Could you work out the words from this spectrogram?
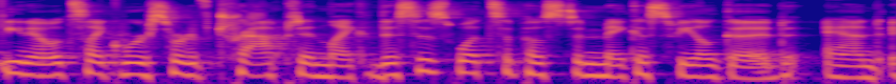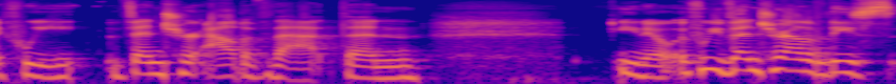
You know, it's like we're sort of trapped in like this is what's supposed to make us feel good, and if we venture out of that, then you know, if we venture out of these,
